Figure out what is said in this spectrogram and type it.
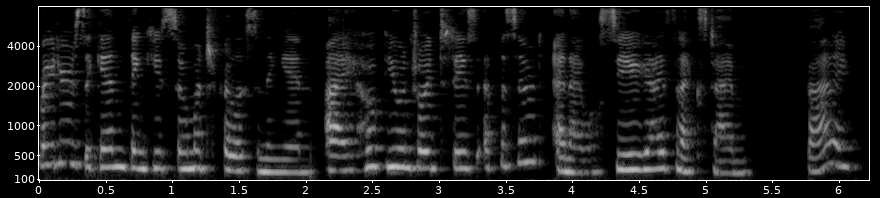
Writers, again, thank you so much for listening in. I hope you enjoyed today's episode, and I will see you guys next time. Bye!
